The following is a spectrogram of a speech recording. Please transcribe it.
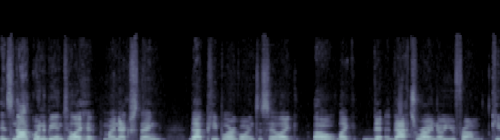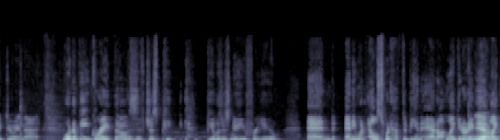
it's not going to be until I hit my next thing that people are going to say like, oh, like th- that's where I know you from. Keep doing that. Wouldn't it be great though, is if just pe- people just knew you for you, and anyone else would have to be an add-on. Like you know what I mean? Yeah. Like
